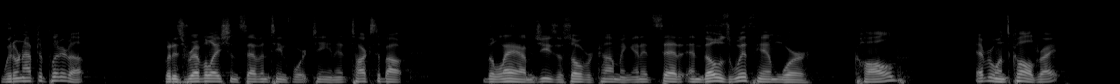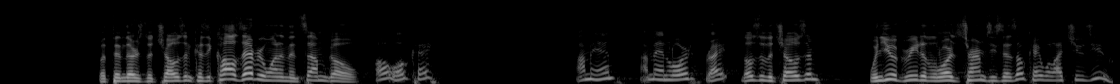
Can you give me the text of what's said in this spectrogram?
We don't have to put it up, but it's Revelation 17 14. It talks about the Lamb, Jesus, overcoming. And it said, and those with him were called. Everyone's called, right? But then there's the chosen, because he calls everyone, and then some go, oh, okay. I'm in. I'm in, Lord, right? Those are the chosen. When you agree to the Lord's terms, he says, okay, well, I choose you.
